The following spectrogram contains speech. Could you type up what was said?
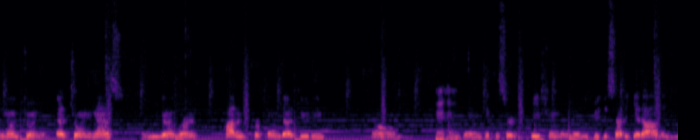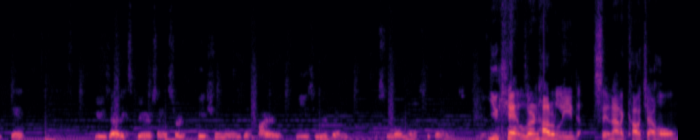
you know, join at joining as, and you're gonna learn how to perform that duty um, Mhm. and then get the certification. And then if you decide to get out, then you can use that experience and the certification and get hired easier than just normal civilians. Yeah. You can't learn how to lead sitting on a couch at home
